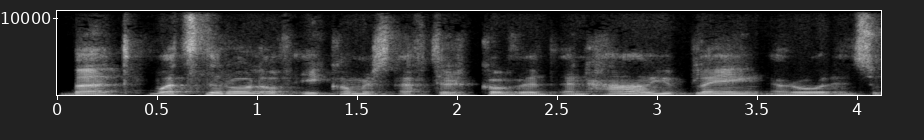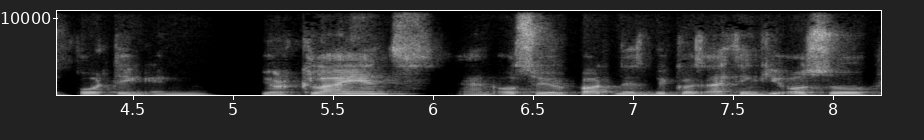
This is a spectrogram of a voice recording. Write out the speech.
But what's the role of e-commerce after COVID, and how are you playing a role in supporting in your clients and also your partners? Because I think you also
